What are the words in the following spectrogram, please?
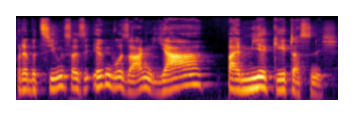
oder beziehungsweise irgendwo sagen, ja, bei mir geht das nicht.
